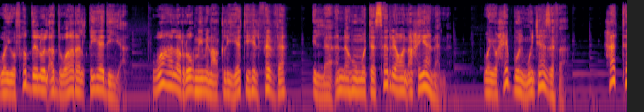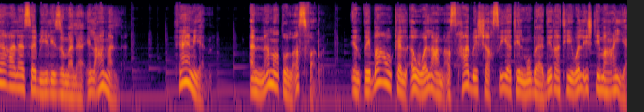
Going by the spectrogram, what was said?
ويفضل الأدوار القيادية وعلى الرغم من عقليته الفذة إلا أنه متسرع أحيانا ويحب المجازفة حتى على سبيل زملاء العمل. ثانيا النمط الأصفر انطباعك الأول عن أصحاب الشخصية المبادرة والاجتماعية.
